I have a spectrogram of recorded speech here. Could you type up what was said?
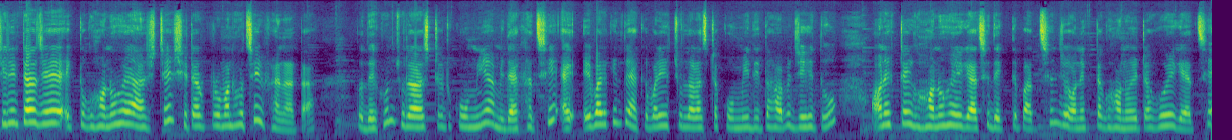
চিনিটা যে একটু ঘন হয়ে আসছে, সেটার প্রমাণ হচ্ছে এই ফেনাটা। তো দেখুন, চুলা রাসটা একটু কমিয়ে আমি দেখাচ্ছি। এবার কিন্তু একেবারেই চুলা রাসটা কমিয়ে দিতে হবে, যেহেতু অনেকটাই ঘন হয়ে গেছে, দেখতে পাচ্ছেন যে অনেকটা ঘন এটা হয়ে গেছে।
